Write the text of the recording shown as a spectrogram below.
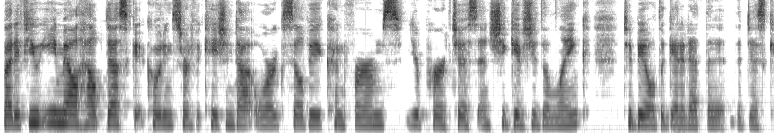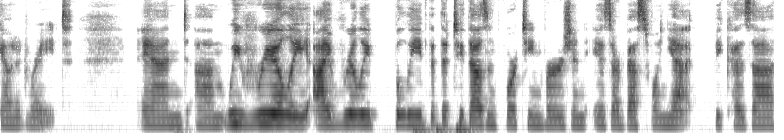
But if you email helpdesk at codingcertification.org, Sylvia confirms your purchase and she gives you the link to be able to get it at the, the discounted rate. And um, we really, I really believe that the 2014 version is our best one yet because uh,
